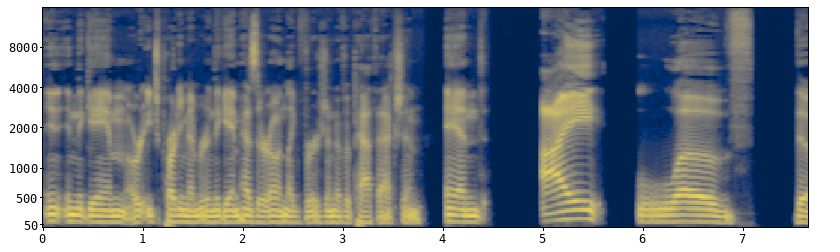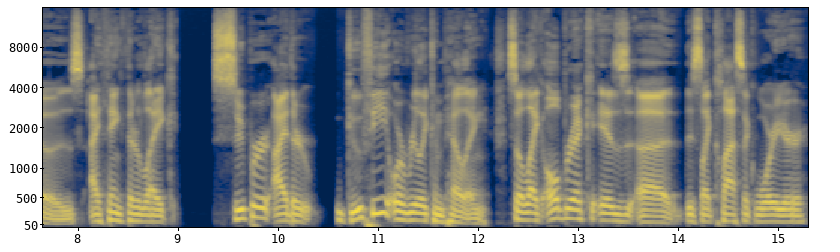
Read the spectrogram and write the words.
in, in the game or each party member in the game has their own like version of a path action, and I love those. I think they're like super either goofy or really compelling. So like Olberic is uh this like classic warrior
